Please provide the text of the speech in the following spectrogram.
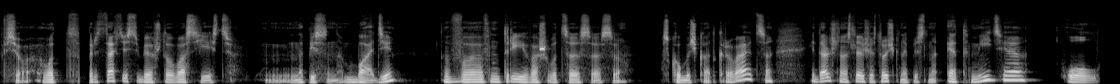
Все. Вот представьте себе, что у вас есть написано body, в, внутри вашего CSS скобочка открывается, и дальше на следующей строчке написано add media all.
